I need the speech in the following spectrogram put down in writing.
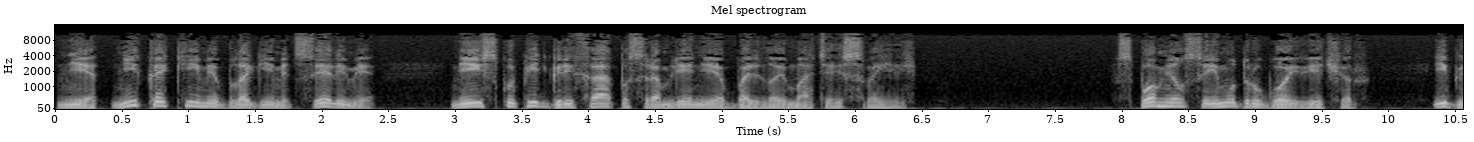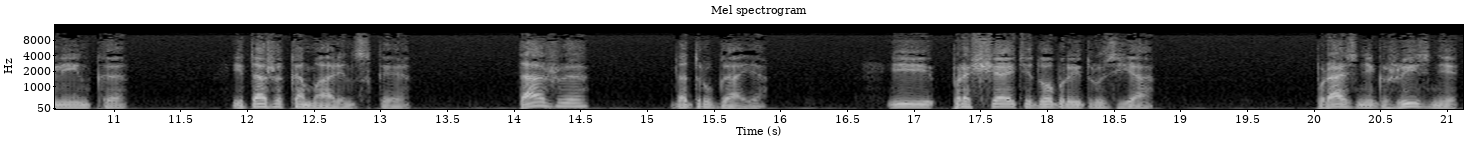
Нет, никакими благими целями не искупить греха посрамления больной матери своей. Вспомнился ему другой вечер, и Глинка, и та же Камаринская, та же, да другая. И прощайте, добрые друзья. Праздник жизни,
